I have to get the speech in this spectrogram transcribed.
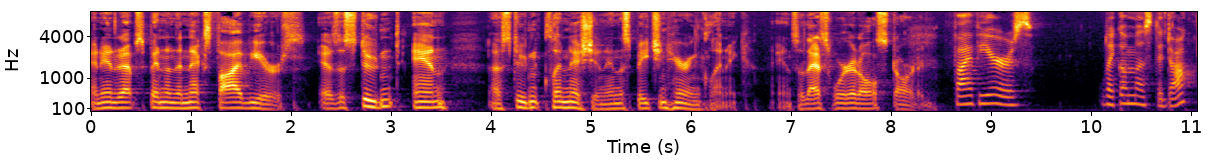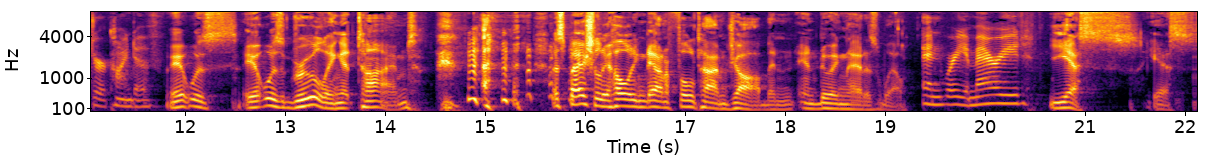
and ended up spending the next five years as a student and a student clinician in the speech and hearing clinic. And so that's where it all started. Five years, like almost a doctor, kind of. It was it was grueling at times, especially holding down a full time job and, and doing that as well. And were you married? Yes, yes.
